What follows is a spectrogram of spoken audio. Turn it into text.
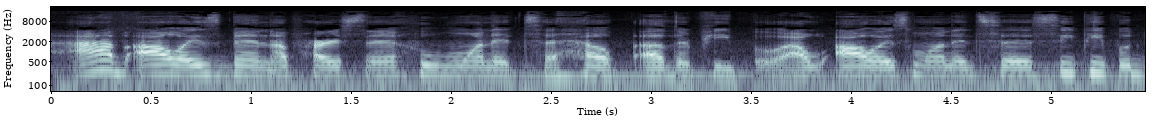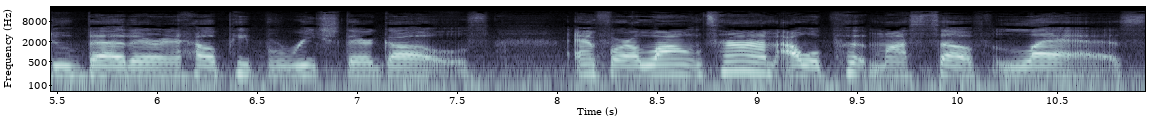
I've always been a person who wanted to help other people. I always wanted to see people do better and help people reach their goals. And for a long time, I would put myself last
